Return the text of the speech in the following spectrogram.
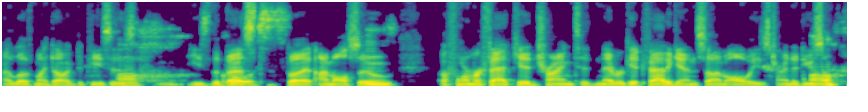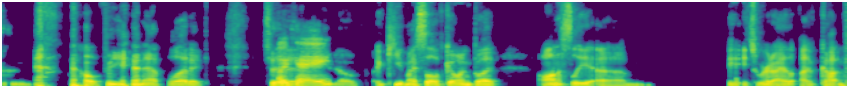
I love my dog to pieces. Oh, He's the best, but I'm also mm. a former fat kid trying to never get fat again. So I'm always trying to do oh. something healthy and athletic to okay. you know keep myself going. But honestly, um, it's weird. I I've gotten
